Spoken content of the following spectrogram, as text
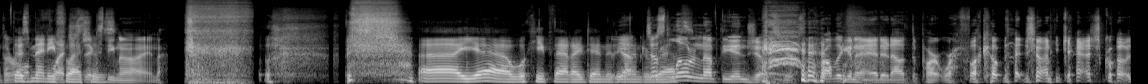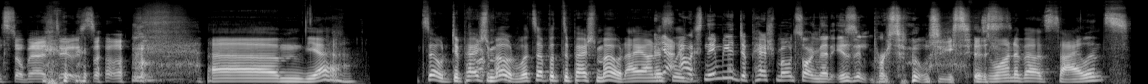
They're There's many Fletch Fletches. 69. uh, yeah, we'll keep that identity yeah, under just wraps. loading up the in jokes I'm probably gonna edit out the part where I fuck up that Johnny Cash quote so bad too. So Um, yeah. So Depeche Mode. What's up with Depeche Mode? I honestly, yeah, Alex, name me a Depeche Mode song that isn't Personal Jesus. there's one about silence.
